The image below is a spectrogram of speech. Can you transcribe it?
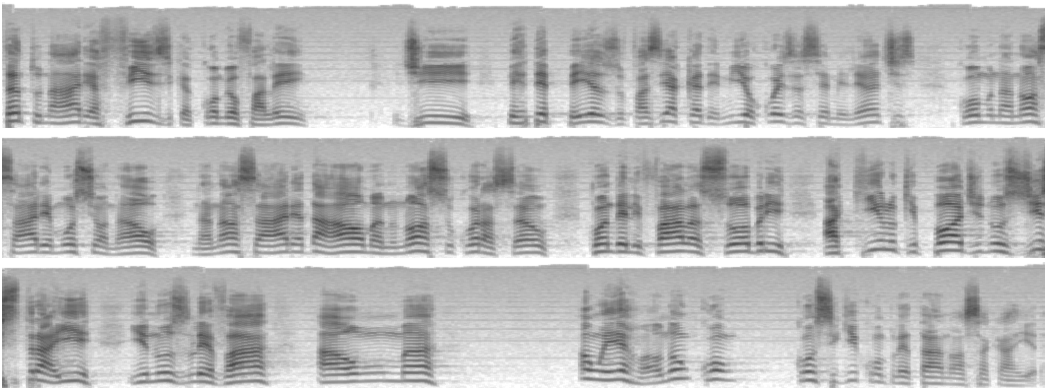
tanto na área física, como eu falei, de perder peso, fazer academia ou coisas semelhantes, como na nossa área emocional, na nossa área da alma, no nosso coração, quando ele fala sobre aquilo que pode nos distrair e nos levar a, uma, a um erro, ao não com, conseguir completar a nossa carreira.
